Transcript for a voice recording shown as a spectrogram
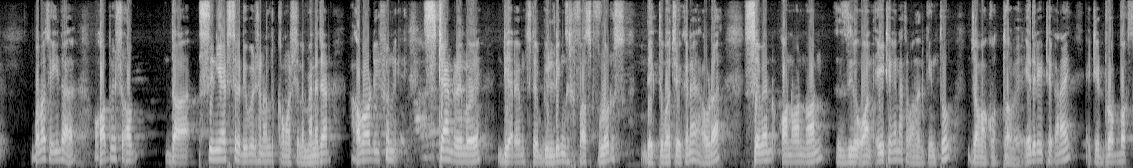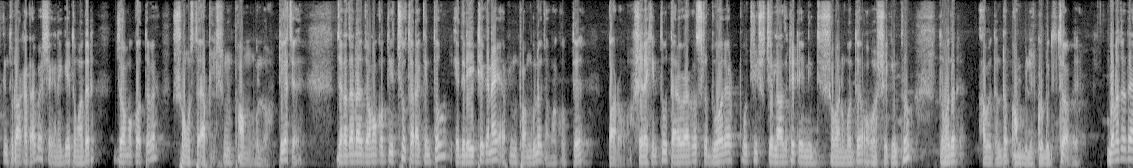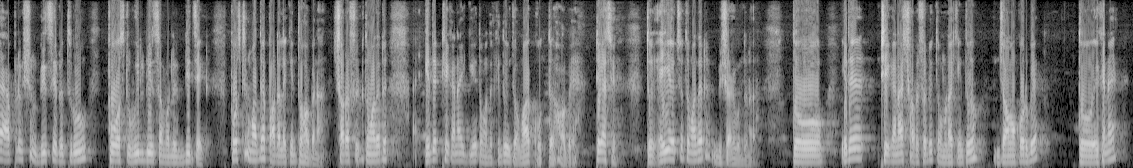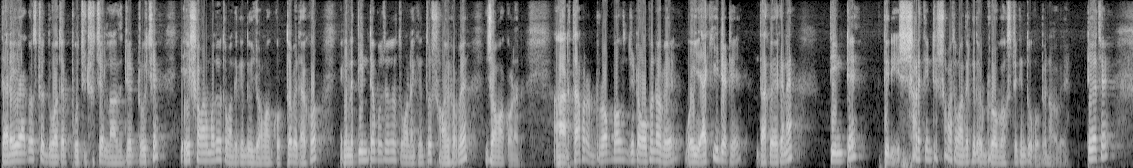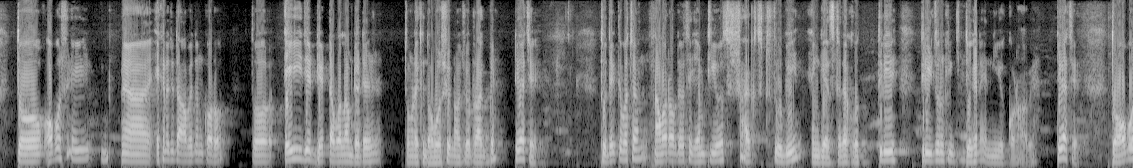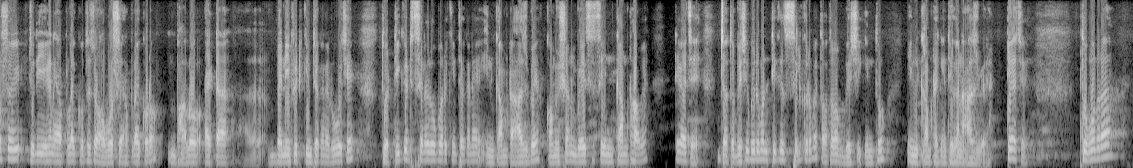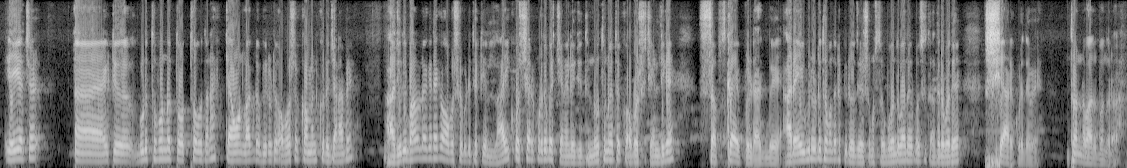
বলা in the office of the senior divisional commercial manager Howrah division stand railway DRMs building first floors দেখতে পাচ্ছ এখানে, Howrah seven one one one zero one এই ঠিকানা তোমাদের কিন্তু জমা করতে হবে। এদের এই ঠিকানায় একটি ড্রপ বক্স কিন্তু রাখা থাকবে, সেখানে গিয়ে তোমাদের জমা করতে হবে সমস্ত অ্যাপ্লিকেশন ফর্মগুলো ঠিক আছে? যারা যারা জমা করতে ইচ্ছুক, তারা কিন্তু এদের এই ঠিকানায় অ্যাপ্লিকেশন ফর্মগুলো জমা করতে পারো। সেটা কিন্তু তেরোই আগস্ট দু হাজার পঁচিশ হচ্ছে লাস্ট ডেট এই নির্দিষ্ট সময়ের মধ্যে অবশ্যই কিন্তু তোমাদের আবেদনটা কমপ্লিট করে দিতে হবে। বলা হচ্ছে application receive through post will be summarily reject পোস্টের মাধ্যমে পাঠালে কিন্তু হবে না। সরাসরি তোমাদের এদের ঠিকানায় গিয়ে তোমাদের কিন্তু জমা করতে হবে। ঠিক আছে? তো এই হচ্ছে তোমাদের বিষয় বন্ধুরা। তো এদের ঠিকানায় সরাসরি তোমরা কিন্তু জমা করবে। তো এখানে তেরোই আগস্ট দু হাজার পঁচিশ হচ্ছে লাস্ট ডেট রয়েছে। এই সময়ের মধ্যে তোমাদের কিন্তু জমা করতে হবে। দেখো, এখানে তিনটা পর্যন্ত তোমরা কিন্তু সময় পাবে জমা করার। আর তারপর ড্রপ বক্স যেটা ওপেন হবে, ওই একই ডেটে দেখো এখানে তিনটে তিরিশ, সাড়ে তিনটের সময় তোমাদের কিন্তু ড্র বক্সটা কিন্তু ওপেন হবে, ঠিক আছে? তো অবশ্যই এখানে যদি আবেদন করো, তো এই যে ডেটটা বললাম ডেটের তোমরা কিন্তু অবশ্যই নজর রাখবে, ঠিক আছে? তো দেখতে পাচ্ছেন নাম্বার অফ দেখছে MTOs sharks to be engaged দেখো ত্রিশ জন কিন্তু এখানে নিয়োগ করা হবে, ঠিক আছে? তো অবশ্যই যদি এখানে অ্যাপ্লাই করতে চাও, অবশ্যই অ্যাপ্লাই করো। ভালো একটা বেনিফিট কিন্তু এখানে রয়েছে। তো টিকিট সেলের উপরে কিন্তু এখানে ইনকামটা আসবে কমিশন বেসিসে ইনকামটা হবে, ঠিক আছে? যত বেশি পরিমাণ টিকিট সেল করবে, তত বেশি কিন্তু ইনকামটা কিন্তু এখানে আসবে, ঠিক আছে? তো বন্ধুরা, এই হচ্ছে একটি গুরুত্বপূর্ণ তথ্য হতো না, কেমন লাগল ভিডিওটি অবশ্যই কমেন্ট করে জানাবে। আর যদি ভালো লাগে থাকে, অবশ্যই ভিডিওতে একটি লাইক ও শেয়ার করে দেবে। চ্যানেলে যদি নতুন হয়ে থাকে, অবশ্যই চ্যানেলটিকে সাবস্ক্রাইব করে রাখবে। আর এই ভিডিওটি তোমাদের প্রিয় যে সমস্ত বন্ধু বান্ধব তাদের মধ্যে শেয়ার করে দেবে। ধন্যবাদ, বন্ধুরা।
